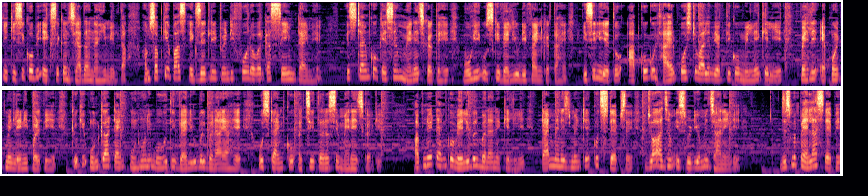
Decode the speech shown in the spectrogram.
कि किसी को भी एक सेकंड ज़्यादा नहीं मिलता। हम सबके पास एग्जैक्टली ट्वेंटी फोर आवर का सेम टाइम है। इस टाइम को कैसे हम मैनेज करते हैं, वो ही उसकी वैल्यू डिफाइन करता है। इसीलिए तो आपको कोई हायर पोस्ट वाले व्यक्ति को मिलने के लिए पहले अपॉइंटमेंट लेनी पड़ती है, क्योंकि उनका टाइम उन्होंने बहुत ही वैल्यूबल बनाया है उस टाइम को अच्छी तरह से मैनेज करके। अपने टाइम को वैल्यूबल बनाने के लिए टाइम मैनेजमेंट के कुछ स्टेप्स है, जो आज हम इस वीडियो में जानेंगे। जिसमें पहला स्टेप है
